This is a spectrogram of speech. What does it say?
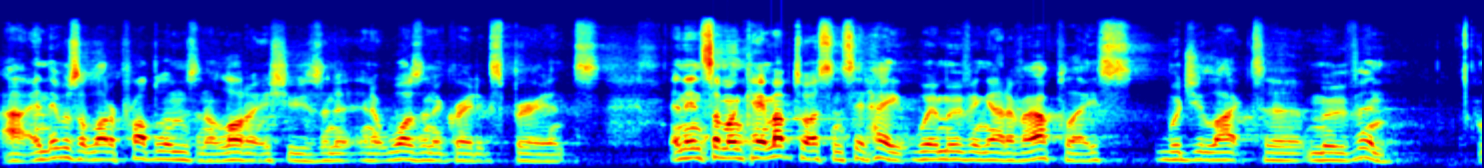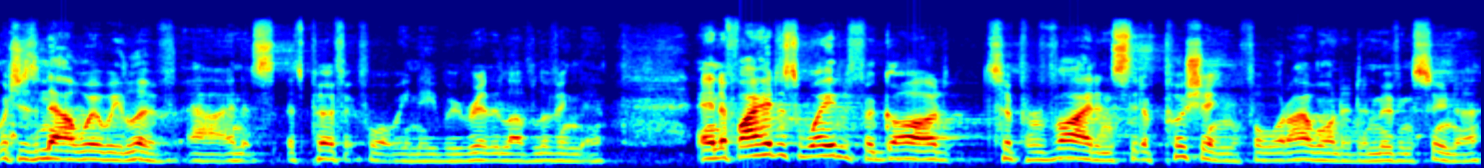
Uh, and there was a lot of problems and a lot of issues, and it, and it wasn't a great experience. And then someone came up to us and said, Hey, we're moving out of our place. Would you like to move in? Which is now where we live, uh, and it's, it's perfect for what we need. We really love living there. And if I had just waited for God to provide instead of pushing for what I wanted and moving sooner,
